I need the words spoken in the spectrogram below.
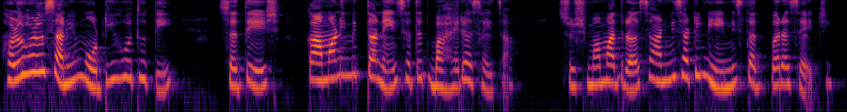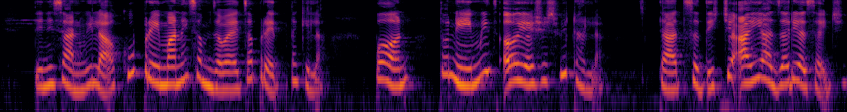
हळूहळू सानवी मोठी होत होती सतीश कामानिमित्ताने सतत बाहेर असायचा. सुषमा मात्र सानवीसाठी नेहमीच तत्पर असायची. तिने सानवीला खूप प्रेमाने समजवायचा प्रयत्न केला पण तो नेहमीच अयशस्वी ठरला. त्यात सतीशची आई आजारी असायची.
